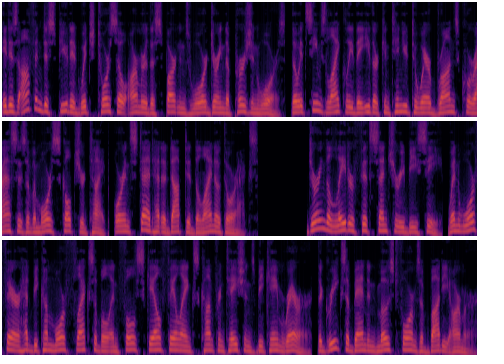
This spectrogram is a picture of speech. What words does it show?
It is often disputed which torso armor the Spartans wore during the Persian Wars, though it seems likely they either continued to wear bronze cuirasses of a more sculptured type, or instead had adopted the linothorax. During the later 5th century BC, when warfare had become more flexible and full-scale phalanx confrontations became rarer, the Greeks abandoned most forms of body armor.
